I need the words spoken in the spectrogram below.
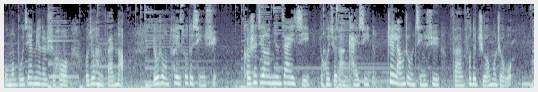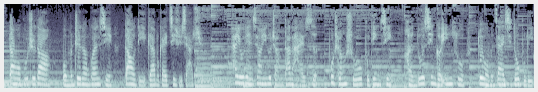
我们不见面的时候，我就很烦恼，有种退缩的情绪；可是见了面在一起，又会觉得很开心。这两种情绪反复的折磨着我，让我不知道我们这段关系到底该不该继续下去。他有点像一个长不大的孩子，不成熟、不定性，很多性格因素对我们在一起都不利。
